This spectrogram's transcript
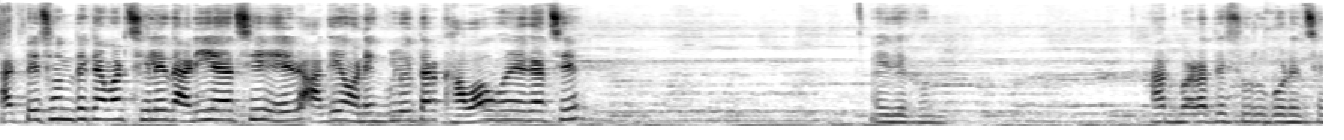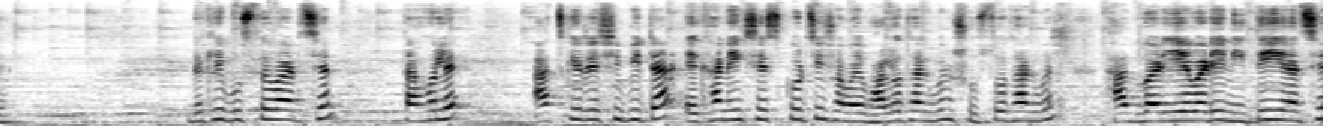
আর পেছন থেকে আমার ছেলে দাঁড়িয়ে আছে। এর আগে অনেকগুলো তার খাওয়াও হয়ে গেছে। এই দেখুন। হাত বাড়াতে শুরু করেছে। দেখি বুঝতে পারছেন? তাহলে আজকের রেসিপিটা এখানেই শেষ করছি। সবাই ভালো থাকবেন, সুস্থ থাকবেন। হাত বাড়িয়ে বাড়িয়ে নিতেই আছে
